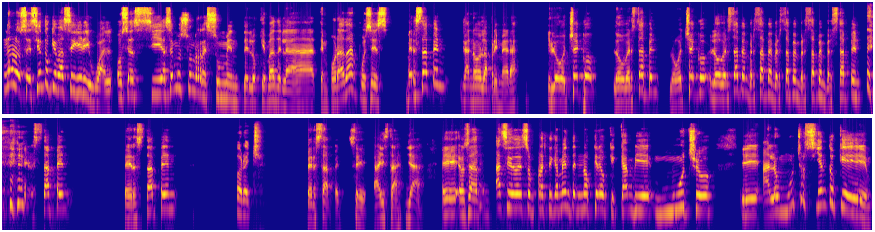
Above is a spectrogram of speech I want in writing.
No lo sé, siento que va a seguir igual. O sea, si hacemos un resumen de lo que va de la temporada, pues es Verstappen ganó la primera y luego Checo, luego Verstappen, luego Checo, luego Verstappen, Verstappen, Verstappen, Verstappen, Verstappen, Verstappen, Verstappen, Por ocho. Verstappen, sí, ahí está, ya. Eh, o sea, ha sido eso prácticamente, no creo que cambie mucho. Eh, a lo mucho siento que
